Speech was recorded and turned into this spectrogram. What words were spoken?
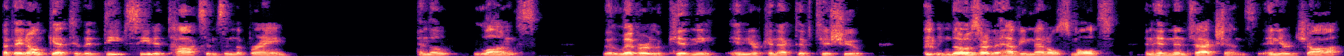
but they don't get to the deep seated toxins in the brain and the lungs, the liver, the kidney, in your connective tissue. Those are the heavy metals, molds, and hidden infections in your jaw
